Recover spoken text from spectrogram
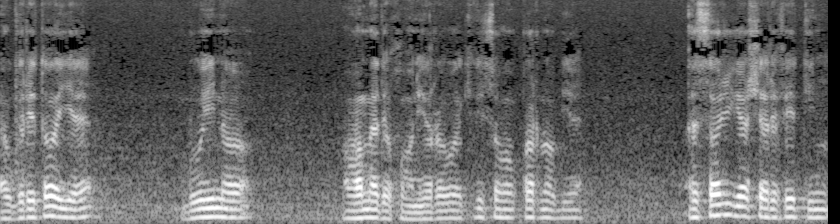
أو گریدای بو اینا آمد خانی رو کدی سوان قرنا بیه اصاری یا شرفه تیم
